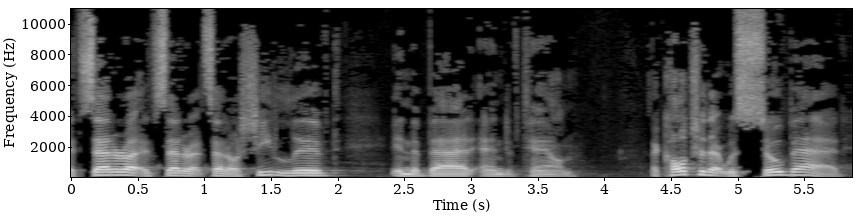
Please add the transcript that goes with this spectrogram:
etc., etc., etc. She lived in the bad end of town. A culture that was so bad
